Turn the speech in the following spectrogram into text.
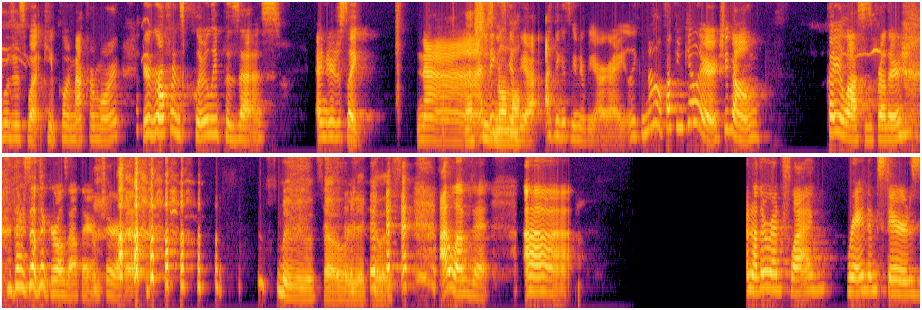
we'll just what keep going back for more. Your girlfriend's clearly possessed, and you're just like, nah. I think normal. it's gonna be. a- I think it's gonna be all right. Like, no, fucking kill her. She gone. Cut your losses, brother. There's other girls out there. I'm sure of it. This movie was so ridiculous. I loved it. Uh, another red flag: random stairs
